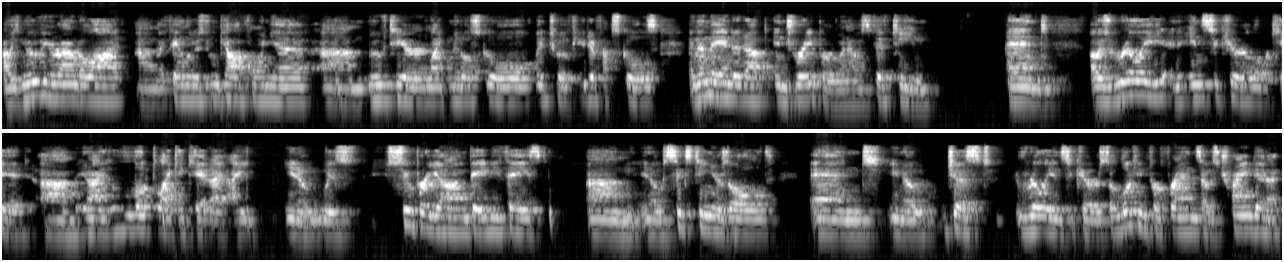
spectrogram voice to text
I was moving around a lot. Uh, my family was from California, um, moved here like middle school, went to a few different schools, and then they ended up in Draper when I was 15. And I was really an insecure little kid. Um, you know, I looked like a kid. I, I you know, was super young, baby faced, um, you know, 16 years old and, you know, just really insecure. So looking for friends, I was trying to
